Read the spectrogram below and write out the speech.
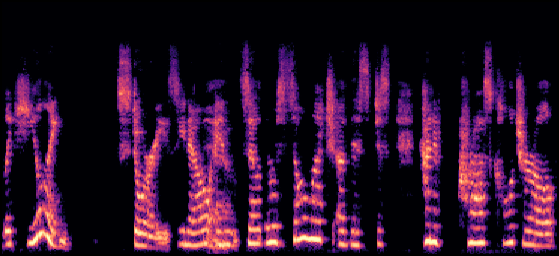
like healing stories, you know, Yeah. and so there was so much of this just kind of cross cultural,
